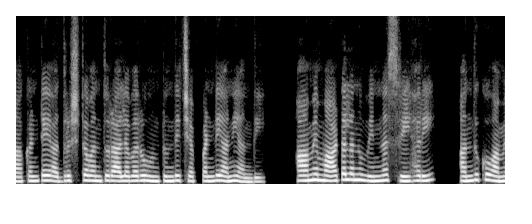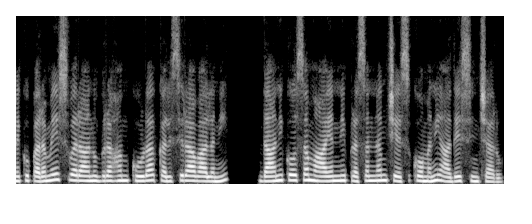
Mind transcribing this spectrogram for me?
నాకంటే అదృష్టవంతురాలెవరు ఉంటుంది చెప్పండి అని అంది. ఆమె మాటలను విన్న శ్రీహరి అందుకు ఆమెకు పరమేశ్వరానుగ్రహం కూడా కలిసిరావాలని దానికోసం ఆయన్ని ప్రసన్నం చేసుకోమని ఆదేశించారు.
